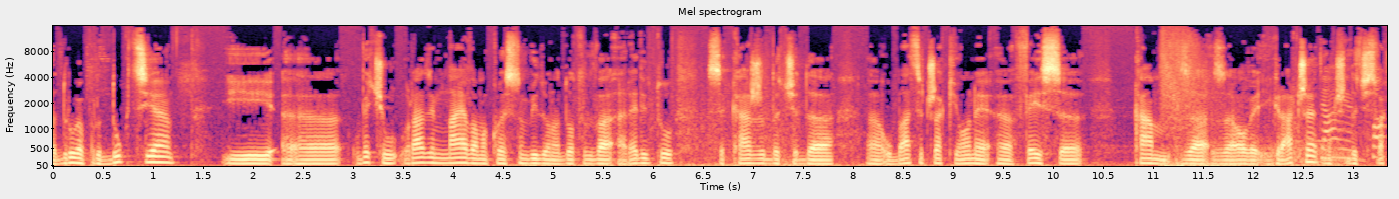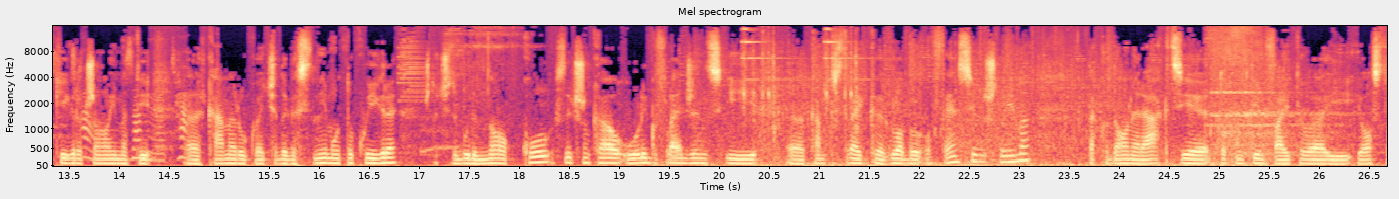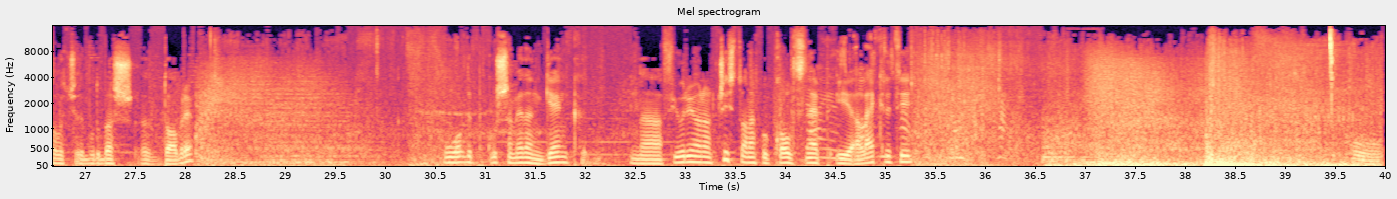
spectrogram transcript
druga produkcija i već u raznim najavama koje sam vidio na Dota 2 Redditu se kaže da će da ubace čak i one face kam za, za ove igrače, znači da će svaki igrač ono imati uh, kameru koja će da ga snima u toku igre, što će da bude mnogo cool, slično kao u League of Legends i Counter-Strike Global Offensive što ima, tako da one reakcije tokom teamfightova i, i ostalo će da budu baš dobre. Ovdje pokušam jedan gank na Furiona, čisto onako Cold Snap i Alacrity,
